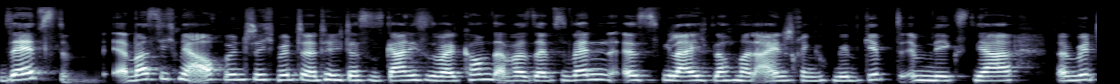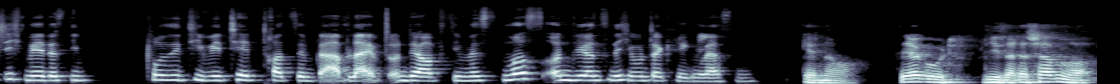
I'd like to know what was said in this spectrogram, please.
selbst, was ich mir auch wünsche, ich wünsche natürlich, dass es gar nicht so weit kommt, aber selbst wenn es vielleicht nochmal Einschränkungen gibt im nächsten Jahr, dann wünsche ich mir, dass die Positivität trotzdem da bleibt und der Optimist muss und wir uns nicht unterkriegen lassen. Genau. Sehr gut. Lisa, das schaffen wir.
